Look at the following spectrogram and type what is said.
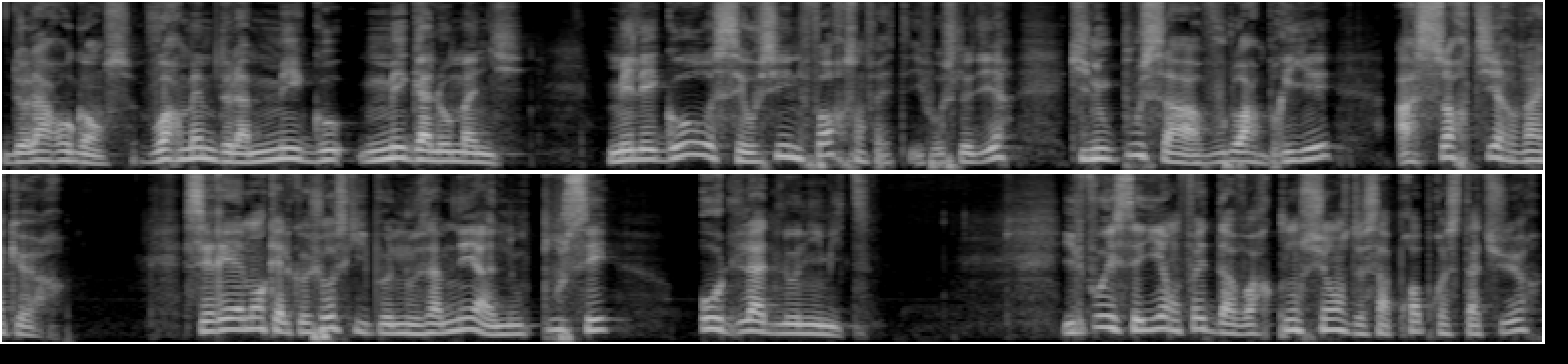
de l'arrogance, voire même de la mégalomanie. Mais l'ego, c'est aussi une force en fait, il faut se le dire, qui nous pousse à vouloir briller, à sortir vainqueur. C'est réellement quelque chose qui peut nous amener à nous pousser au-delà de nos limites. Il faut essayer en fait d'avoir conscience de sa propre stature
